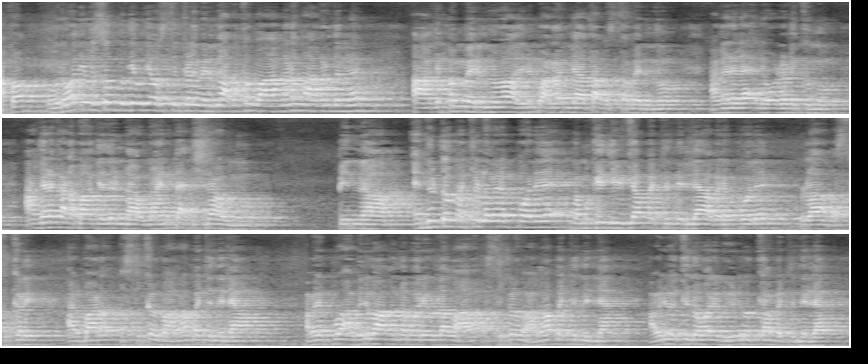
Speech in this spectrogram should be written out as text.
അപ്പം ഓരോ ദിവസവും പുതിയ പുതിയ വസ്തുക്കൾ വരുന്നു. അതൊക്കെ വാങ്ങണം വാങ്ങണം എന്നുള്ള ആഗ്രഹം വരുന്നു. അതിന് പണമില്ലാത്ത അവസ്ഥ വരുന്നു. അങ്ങനെ ലോൺ എടുക്കുന്നു. അങ്ങനെ കടബാധ്യത ഉണ്ടാവുന്നു. അതിന് ടെൻഷനാവുന്നു പിന്നെ എന്നിട്ടും മറ്റുള്ളവരെ പോലെ നമുക്ക് ജീവിക്കാൻ പറ്റുന്നില്ല. അവരെ പോലെ ഉള്ള വസ്തുക്കൾ ഒരുപാട് വസ്തുക്കൾ വാങ്ങാൻ പറ്റുന്നില്ല. അവർ അവർ വാങ്ങുന്ന പോലെയുള്ള വസ്തുക്കൾ വാങ്ങാൻ പറ്റുന്നില്ല. അവർ വെക്കുന്ന പോലെ വീട് വെക്കാൻ പറ്റുന്നില്ല.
